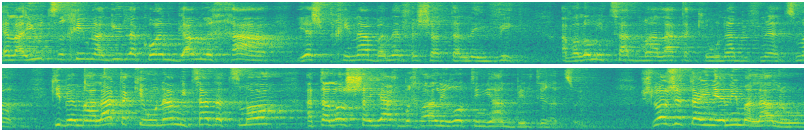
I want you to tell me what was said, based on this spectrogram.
אלא היו צריכים להגיד לכהן, גם לך יש בחינה בנפש שאתה לוי. אבל לא מצד מעלת הכהונה בפני עצמם. כי במעלת הכהונה מצד עצמו אתה לא שייך בכלל לראות עניין בלתי רצוי. שלושת העניינים הללו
